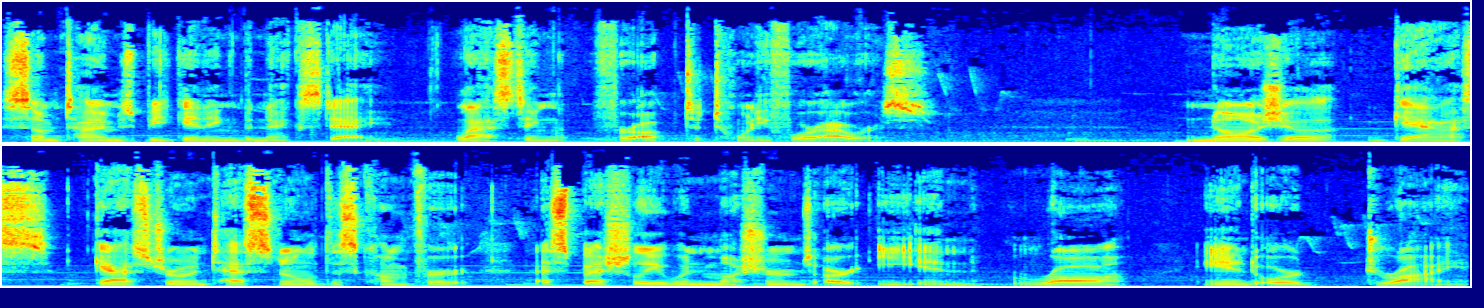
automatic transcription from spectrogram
sometimes beginning the next day, lasting for up to 24 hours. Nausea, gas, gastrointestinal discomfort, especially when mushrooms are eaten raw and or dry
